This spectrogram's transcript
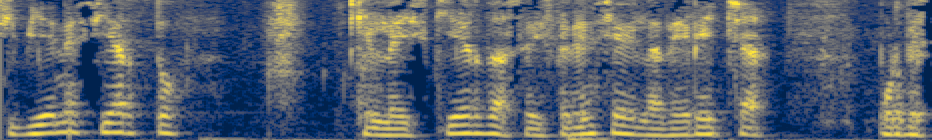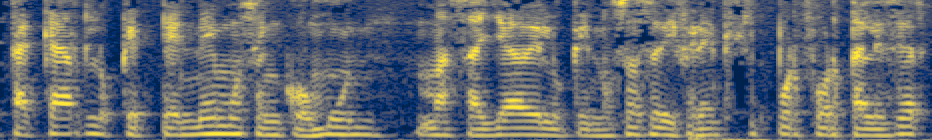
si bien es cierto que la izquierda se diferencia de la derecha por destacar lo que tenemos en común, más allá de lo que nos hace diferentes y por fortalecer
